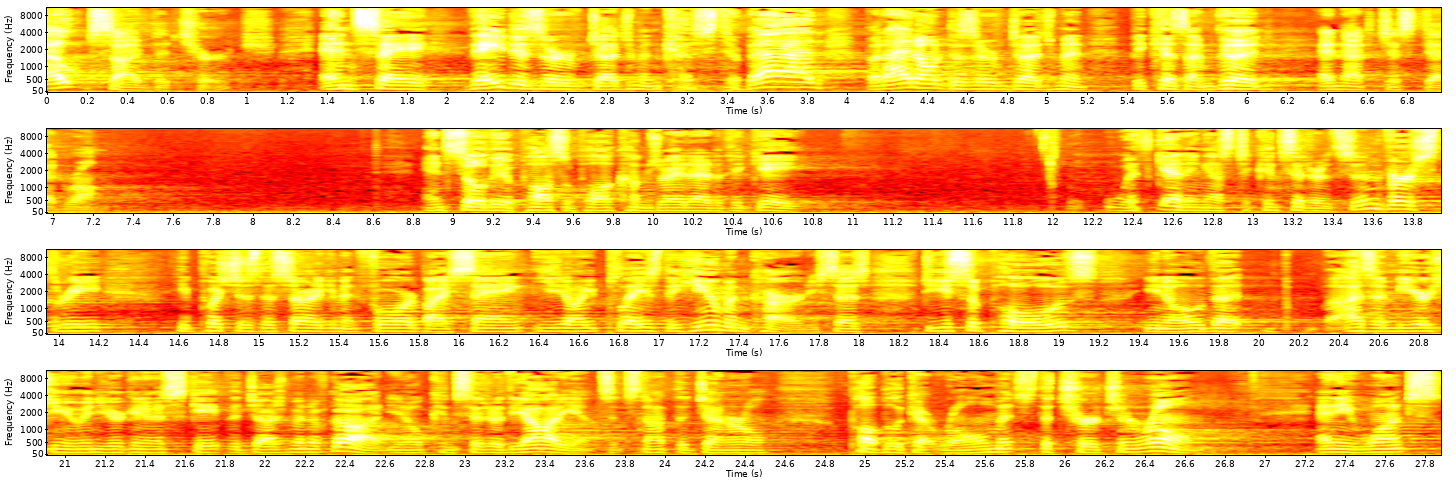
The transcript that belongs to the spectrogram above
outside the church and say they deserve judgment because they're bad, but I don't deserve judgment because I'm good, and that's just dead wrong. And so the Apostle Paul comes right out of the gate with getting us to consider this. In verse 3, he pushes this argument forward by saying, you know, he plays the human card. He says, Do you suppose, you know, that as a mere human you're going to escape the judgment of God? You know, consider the audience. It's not the general public at Rome, it's the church in Rome. And he wants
